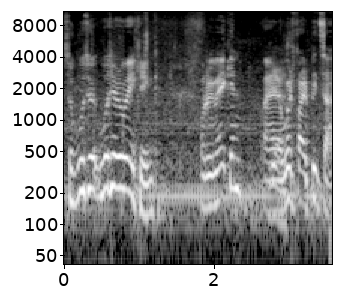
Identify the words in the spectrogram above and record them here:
So what are, what are you making? What are we making? Uh, Yes. Wood fired pizza.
